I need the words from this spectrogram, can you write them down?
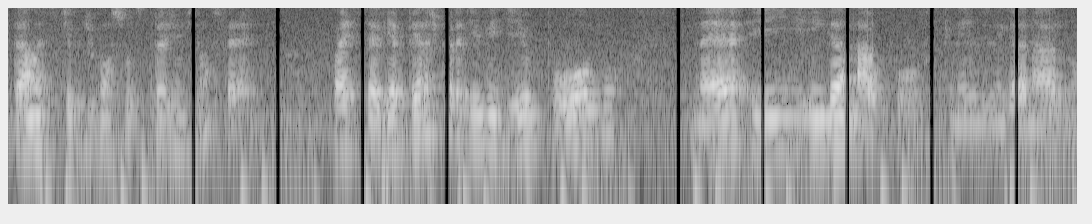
Então esse tipo de consulta para a gente não serve. Vai servir apenas para dividir o povo né, e enganar o povo, eles enganaram no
